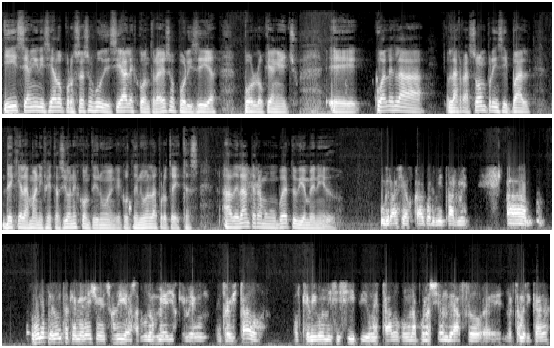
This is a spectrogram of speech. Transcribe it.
y se han iniciado procesos judiciales contra esos policías por lo que han hecho? Eh, ¿Cuál es la, razón principal de que las manifestaciones continúen, que continúen las protestas? Adelante, Ramón Humberto, y bienvenido. Gracias, Oscar, por invitarme. Ah, una pregunta que me han hecho en estos días algunos medios que me han entrevistado porque vivo en Mississippi, un estado con una población de afro eh, norteamericana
